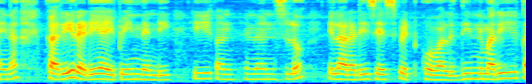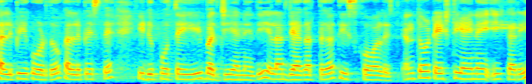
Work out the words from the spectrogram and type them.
అయిన కర్రీ రెడీ అయిపోయిందండి. ఈ కంటెనెన్స్లో ఇలా రెడీ చేసి పెట్టుకోవాలి. దీన్ని మరీ కలిపికూడదు. కలిపేస్తే ఇడిపోతాయి బజ్జీ అనేది. ఇలా జాగ్రత్తగా తీసుకోవాలి. ఎంతో టేస్టీ అయిన ఈ కర్రీ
